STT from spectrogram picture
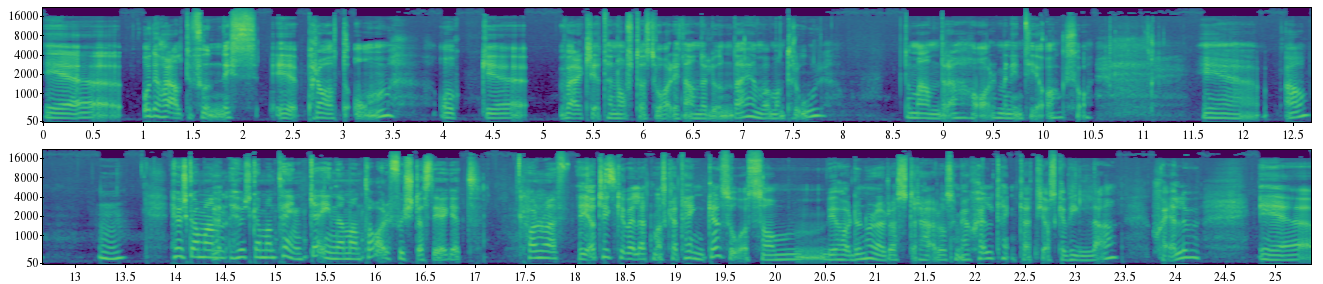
Eh, och det har alltid funnits eh, prat om. Och eh, verkligheten har oftast varit annorlunda än vad man tror. De andra har, men inte jag. Så. Ja. Mm. Hur, ska man, hur ska man tänka innan man tar första steget? Har några jag tycker väl att man ska tänka så som vi hörde några röster här och som jag själv tänkte att jag ska vilja själv. Eh,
